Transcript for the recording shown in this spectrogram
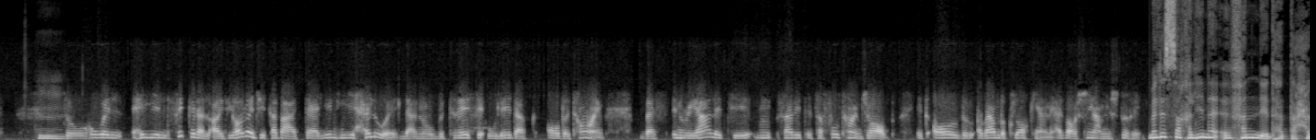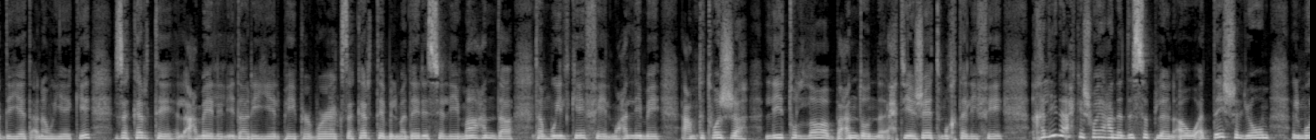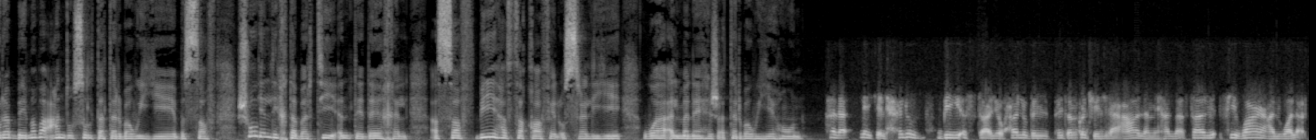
so هو ال... هي الفكرة الايديولوجي تبع التعليم هي حلوة لأنه بترافق أولادك all the time. بس in reality صارت it's a full time job. It's all the, around the clock يعني. 24 عم نشتغل. ملسا خلينا نفند هالتحديات أنا وياكي ذكرتي الأعمال الإدارية ال paperwork ذكرتي بالمدارس اللي ما عندها تمويل كافي. المعلمة عم تتوجه لطلاب عندهم احتياجات مختلفة. خلينا أحكي شوي عن ال discipline أو قديش اليوم المربي ما بقى عنده سلطة تربوية بالصف. شو يلي اختبرتيه أنت داخل الصف بهالثقافة الأسترالية والمدارس؟ المناهج التربوية هون؟ هلا ليك الحلو باستراليا وحلو بال pedagogy العالمي هلا صار في وعي على الولد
